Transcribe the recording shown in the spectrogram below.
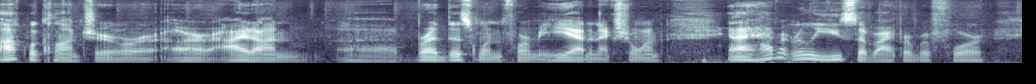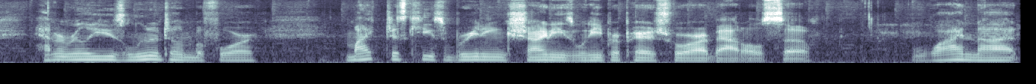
Aquaclauncher or, or Idon uh, bred this one for me. He had an extra one. And I haven't really used Seviper before. Haven't really used Lunatone before. Mike just keeps breeding shinies when he prepares for our battles, so why not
